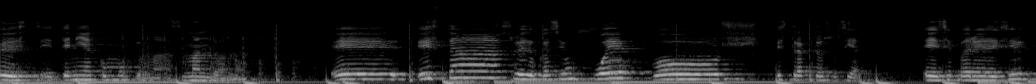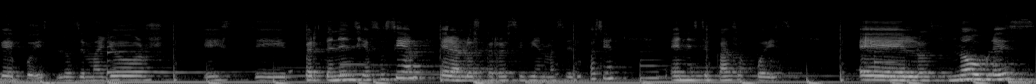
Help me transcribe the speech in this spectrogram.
este, tenía como que más mando, ¿no? Eh, esta, su educación fue por extracto social. Eh, se podría decir que pues los de mayor este, pertenencia social eran los que recibían más educación. En este caso pues eh, los nobles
